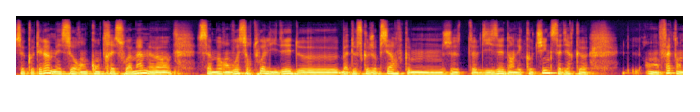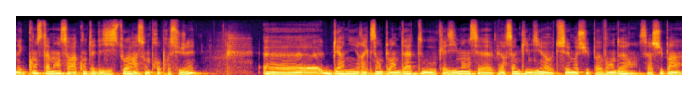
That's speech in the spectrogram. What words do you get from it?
ce côté-là, mais se rencontrer soi-même, euh, ça me renvoie surtout à l'idée de, bah, de ce que j'observe, comme je te le disais, dans les coachings, c'est-à-dire que, en fait, on est constamment à se raconter des histoires à son propre sujet. Euh, dernier exemple en date ou quasiment, c'est la personne qui me dit, oh, tu sais, moi je suis pas vendeur, ça, je suis pas, un,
